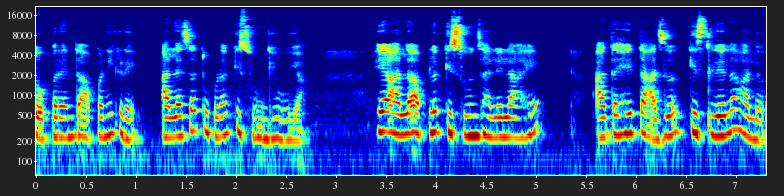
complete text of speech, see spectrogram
तोपर्यंत आपण इकडे आल्याचा तुकडा किसून घेऊया. हे आलं आपलं किसून झालेलं आहे. आता हे ताजं किसलेलं आलं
